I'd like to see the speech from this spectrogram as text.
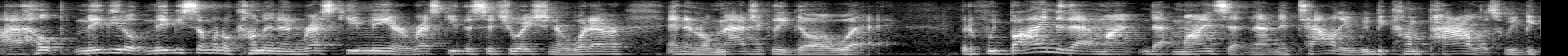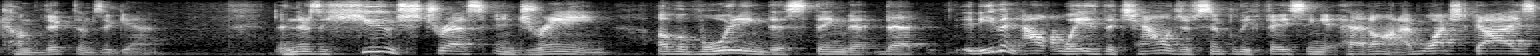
I hope maybe it'll, maybe someone will come in and rescue me or rescue the situation or whatever, and it'll magically go away. But if we buy into that mind, that mindset and that mentality, we become powerless. We become victims again. And there's a huge stress and drain of avoiding this thing that that it even outweighs the challenge of simply facing it head on. I've watched guys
